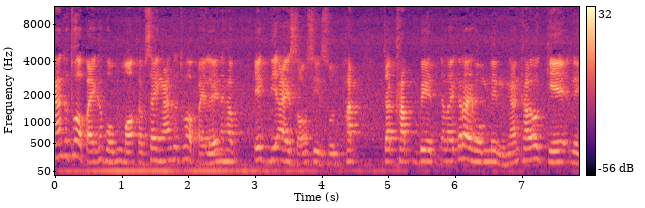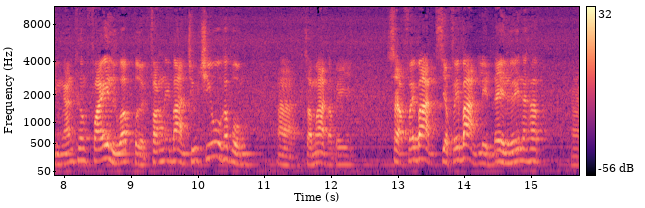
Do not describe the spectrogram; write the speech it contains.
งานทั่วๆไปครับผมเหมาะกับใช้งานทั่วๆไปเลยนะครับ XDI 240พัดจะขับเบสอะไรก็ได้ผมเล่นงานคาราโอเกะเล่นงานเครื่องไฟหรือว่าเปิดฟังในบ้านชิวๆครับผมอ่าสามารถเอาไปเสียบไฟบ้านเสียบไฟบ้านเล่นได้เลยนะครับอ่า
